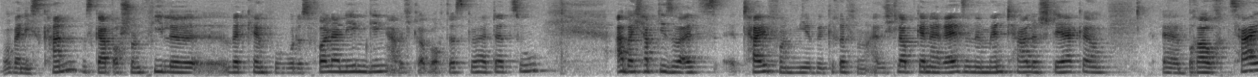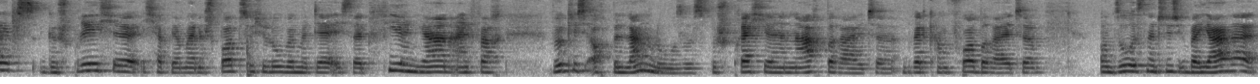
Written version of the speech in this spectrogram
wenn ich es kann. Es gab auch schon viele äh, Wettkämpfe, wo das voll daneben ging, aber ich glaube auch das gehört dazu. Aber ich habe die so als Teil von mir begriffen. Also ich glaube generell so eine mentale Stärke äh, braucht Zeit, Gespräche. Ich habe ja meine Sportpsychologin, mit der ich seit vielen Jahren einfach wirklich auch Belangloses bespreche, nachbereite, Wettkampf vorbereite. Und so ist natürlich über Jahre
